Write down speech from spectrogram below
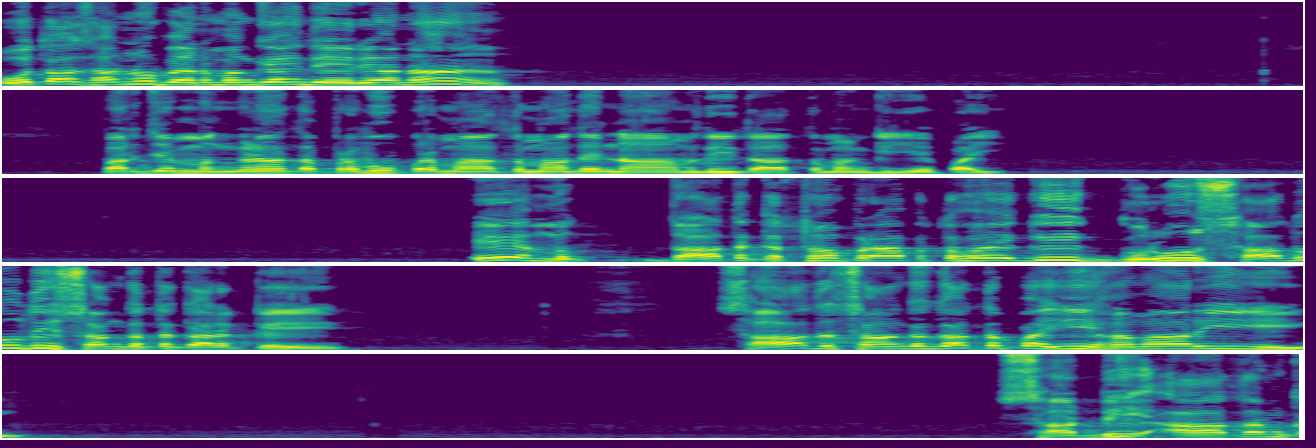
ਉਹ ਤਾਂ ਸਾਨੂੰ ਬਿਨ ਮੰਗਿਆ ਹੀ ਦੇ ਰਿਹਾ ਨਾ। ਪਰ ਜੇ ਮੰਗਣਾ ਤਾਂ ਪ੍ਰਭੂ ਪਰਮਾਤਮਾ ਦੇ ਨਾਮ ਦੀ ਦਾਤ ਮੰਗੀਏ ਭਾਈ। ਇਹ ਮ- ਦਾਤ ਕਿੱਥੋਂ ਪ੍ਰਾਪਤ ਹੋਏਗੀ? ਗੁਰੂ ਸਾਧੂ ਦੀ ਸੰਗਤ ਕਰਕੇ। ਸਾਧ ਸੰਗਤ ਭਈ ਹਮਾਰੀ। ਸਾਡੀ ਆਤਮਿਕ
